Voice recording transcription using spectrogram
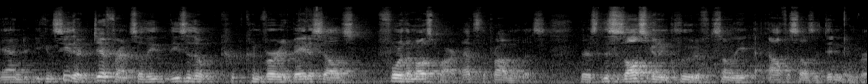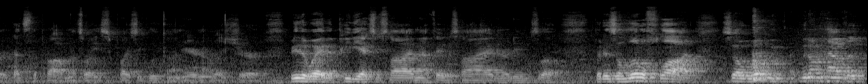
And you can see they're different. So the, these are the converted beta cells for the most part. That's the problem with this. There's, this is also going to include some of the alpha cells that didn't convert. That's the problem. That's why you probably see glucon here. Not really sure. But either way, the PDX was high, MAPA was high, and was low. But it's a little flawed. So we, we, don't have the.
